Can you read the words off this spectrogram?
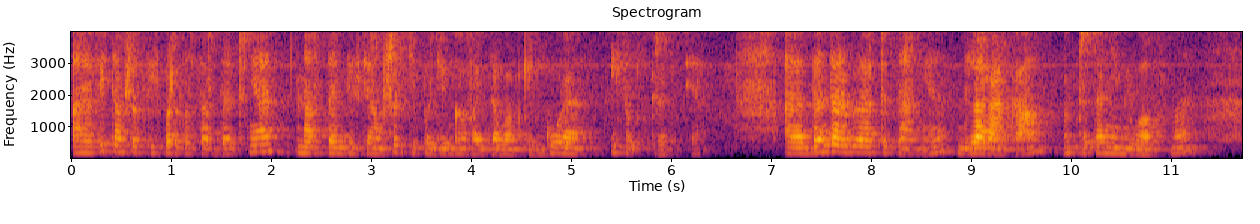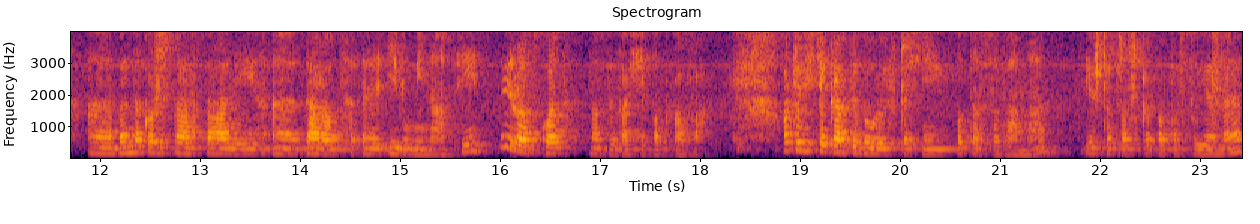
E, Witam wszystkich bardzo serdecznie. Na wstępie chciałam wszystkim podziękować za łapki w górę i subskrypcję. E, Będę robiła czytanie dla raka, czytanie miłosne. E, Będę korzystała z talii Tarot Illuminati i rozkład nazywa się Podkowa. Oczywiście karty były wcześniej potasowane. Jeszcze troszkę potasujemy.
